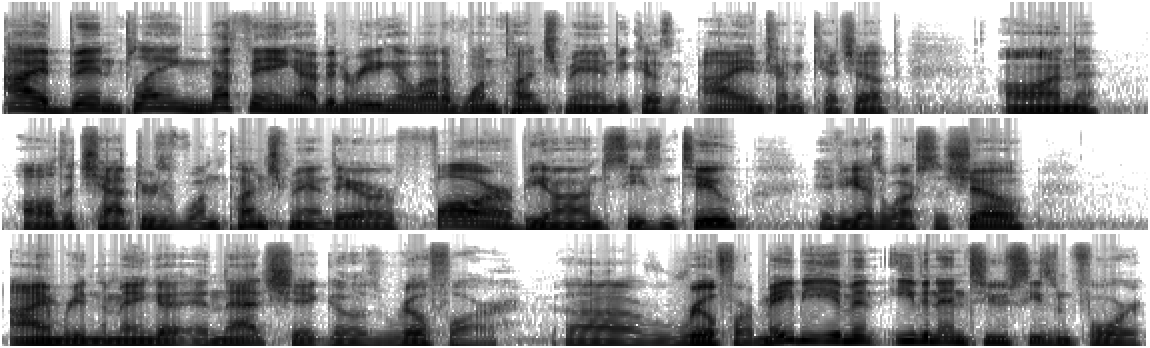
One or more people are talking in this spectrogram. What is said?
I've been playing nothing. I've been reading a lot of One Punch Man because I am trying to catch up on all the chapters of One Punch Man. They are far beyond season two. If you guys watch the show, I'm reading the manga, and that shit goes real far, uh, real far. Maybe even even into season four,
